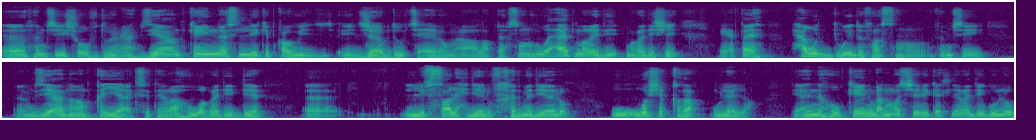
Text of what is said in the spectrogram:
أه فهمتي؟ شوف دوي معاه مزيان. كاين الناس اللي كيبقاو يتجابدوا ويتعاملوا مع la personne. هو عاد ما غادي ما غاديش يعطيه. حاول دوي de façon فهمتي؟ مزيانه نقيه et cetera هو غادي يدير أه اللي في الصالح ديالو في الخدمة ديالو واش يقدر ولا لا. لأنه كاين بعض الشركات اللي غادي يقولوا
